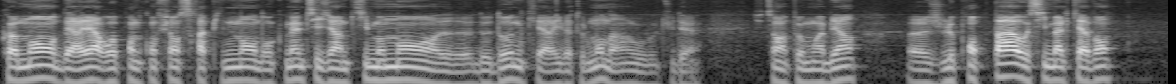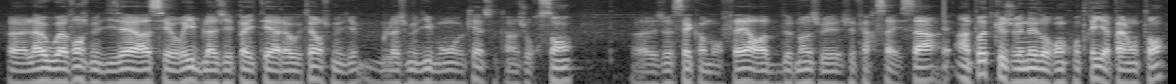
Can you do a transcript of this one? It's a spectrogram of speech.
comment derrière reprendre confiance rapidement. Donc même si j'ai un petit moment euh, de down qui arrive à tout le monde, hein, où tu, te sens un peu moins bien, euh, je le prends pas aussi mal qu'avant. Euh, là où avant je me disais ah, c'est horrible, là j'ai pas été à la hauteur. Je me dis, là je me dis bon ok c'était un jour sans, je sais comment faire. demain je vais, faire ça et ça. Un pote que je venais de rencontrer il y a pas longtemps,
